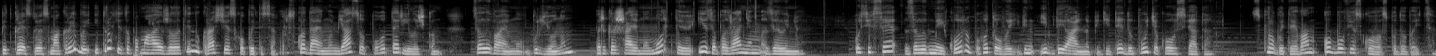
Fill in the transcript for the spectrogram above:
підкреслює смак риби і трохи допомагає желатину краще схопитися. Розкладаємо м'ясо по тарілочкам, заливаємо бульйоном, перекрашаємо морквою і за бажанням зеленю. Ось і все, заливний короб готовий. Він ідеально підійде до будь-якого свята. Спробуйте, вам обов'язково сподобається.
